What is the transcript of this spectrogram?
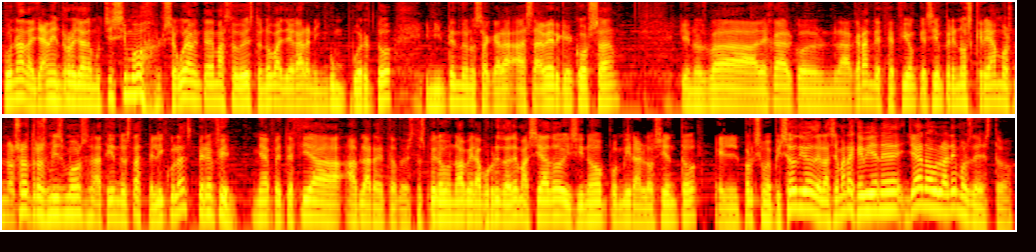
Pues nada, ya me he enrollado muchísimo. Seguramente además todo esto no va a llegar a ningún puerto y Nintendo nos sacará a saber qué cosa que nos va a dejar con la gran decepción que siempre nos creamos nosotros mismos haciendo estas películas. Pero en fin, me apetecía hablar de todo esto. Espero no haber aburrido demasiado y si no, pues mira, lo siento. En el próximo episodio de la semana que viene ya no hablaremos de esto.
